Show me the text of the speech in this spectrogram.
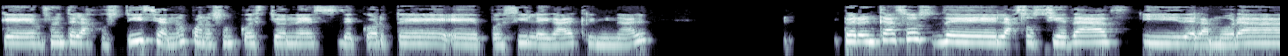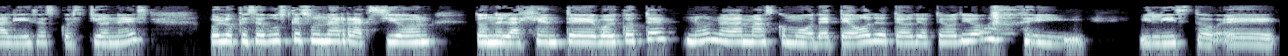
que enfrente la justicia, ¿no? Cuando son cuestiones de corte, eh, pues ilegal, criminal. Pero en casos de la sociedad y de la moral y esas cuestiones, pues lo que se busca es una reacción donde la gente boicote, ¿no? Nada más como de te odio, te odio, te odio y, listo. Eh,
